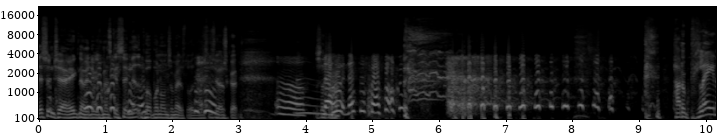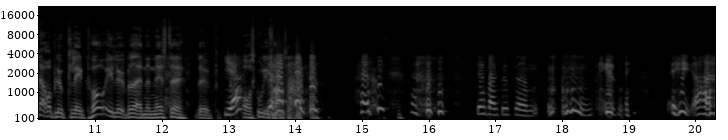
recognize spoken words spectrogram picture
det synes jeg jo ikke nødvendigvis, man skal se ned på på nogen som helst måde. Det synes jeg er skønt. Uh, Så Nå, du- næste spørgsmål. Har du planer om at blive klædt på i løbet af den næste øh, ja. overskuelige jeg har fremtid? faktisk... jeg har faktisk... Um, excuse me. Jeg, har,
